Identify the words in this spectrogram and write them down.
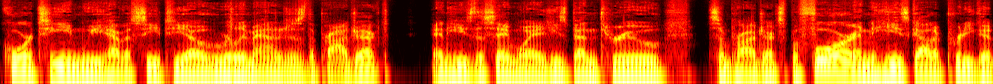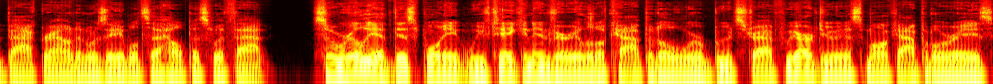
core team, we have a CTO who really manages the project. And he's the same way. He's been through some projects before and he's got a pretty good background and was able to help us with that. So really at this point, we've taken in very little capital. We're bootstrapped. We are doing a small capital raise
